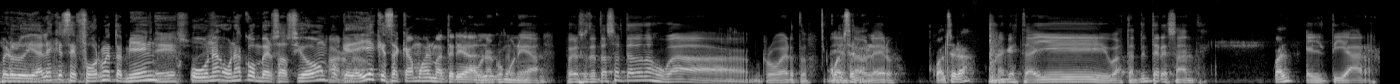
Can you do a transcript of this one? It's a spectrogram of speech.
pero lo ideal es que se forme también Eso, una, eso. una conversación, porque de ahí es que sacamos el material. Una comunidad. Pero se te está saltando una jugada, Roberto, en ¿Cuál el será? tablero. ¿Cuál será? Una que está ahí bastante interesante. ¿Cuál? El TIAR.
